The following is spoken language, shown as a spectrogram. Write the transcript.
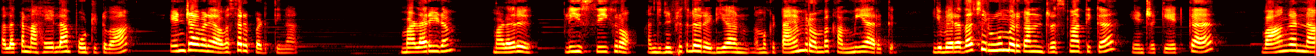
அலக்க நகையெல்லாம் போட்டுட்டு வா என்று அவளை அவசரப்படுத்தினான். மலரிடம் மலரு ப்ளீஸ் சீக்கிரம். அஞ்சு நிமிஷத்துல ரெடியாகணும் நமக்கு டைம் ரொம்ப கம்மியா இருக்கு. இங்க வேற ஏதாச்சும் ரூம் இருக்கான்னு ட்ரெஸ் மாத்திக்க. என்று கேட்க வாங்கண்ணா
